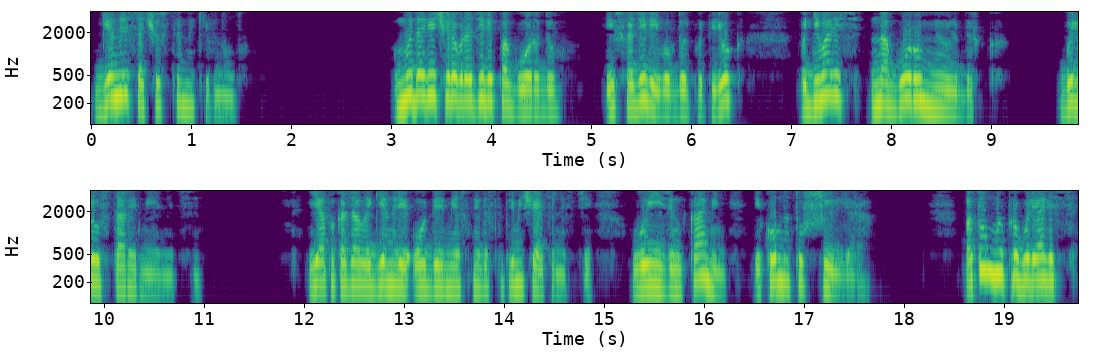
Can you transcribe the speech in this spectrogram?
Генри сочувственно кивнул. Мы до вечера бродили по городу и сходили его вдоль поперек, поднимались на гору Мюльберг, были у старой мельницы. Я показала Генри обе местные достопримечательности — Луизин камень и комнату Шиллера. Потом мы прогулялись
